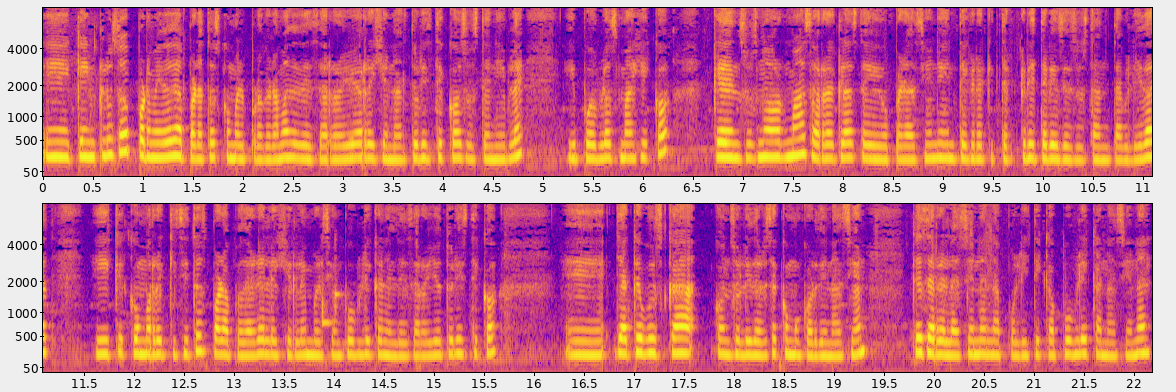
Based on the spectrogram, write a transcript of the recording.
eh, que incluso por medio de aparatos como el Programa de Desarrollo Regional Turístico Sostenible y Pueblos Mágico, que en sus normas o reglas de operación ya integra criterios de sustentabilidad y que como requisitos para poder elegir la inversión pública en el desarrollo turístico, eh, ya que busca consolidarse como coordinación que se relaciona en la política pública nacional,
